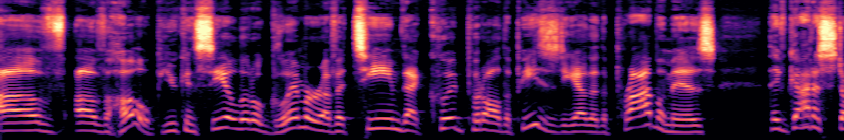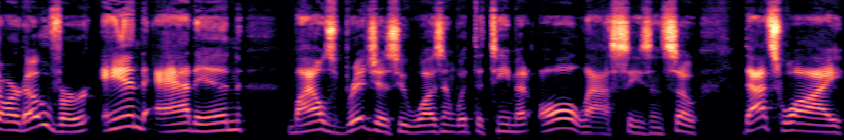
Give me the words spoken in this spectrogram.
of of hope. You can see a little glimmer of a team that could put all the pieces together. The problem is they've got to start over and add in Miles Bridges, who wasn't with the team at all last season. So that's why,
